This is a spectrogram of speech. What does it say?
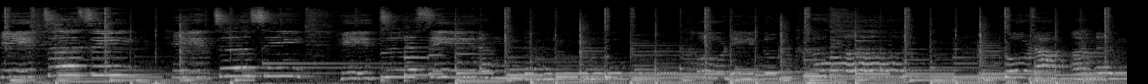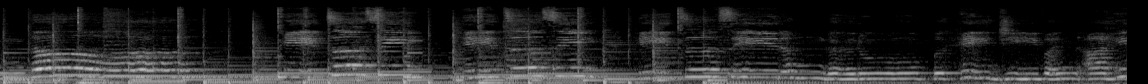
हेच असे हेच असे हेच जीवन आहे।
